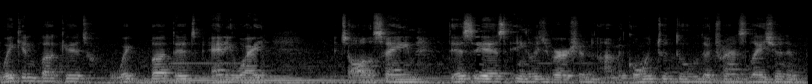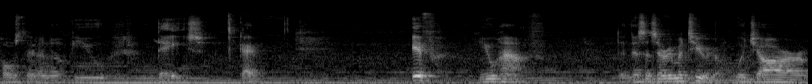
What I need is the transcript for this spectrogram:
wicking buckets, Wick buckets. Anyway, it's all the same. This is English version. I'm going to do the translation and post it in a few days. Okay. If you have the necessary material, which are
